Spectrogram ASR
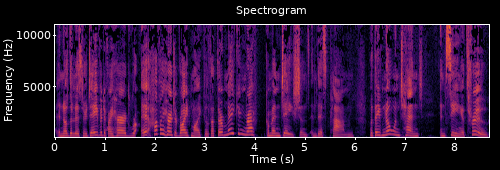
Another listener, David, if I heard, eh, have I heard it right, Michael, that they're making recommendations in this plan, but they've no intent in seeing it through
